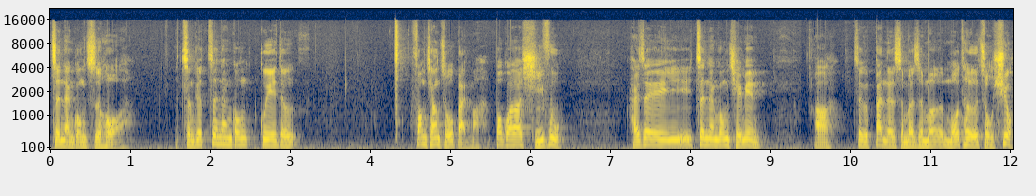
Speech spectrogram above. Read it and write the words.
正南宫之后啊，整个正南宫归的。方腔走板嘛，包括他媳妇还在正南宫前面啊，这个办的什么什么模特儿走秀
